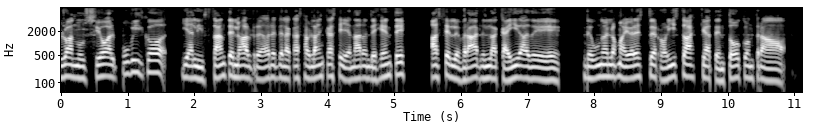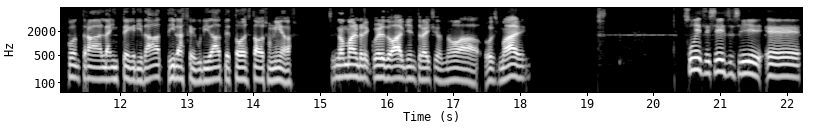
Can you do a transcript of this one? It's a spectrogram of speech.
lo anunció al público y al instante los alrededores de la Casa Blanca se llenaron de gente a celebrar la caída de, de uno de los mayores terroristas que atentó contra contra la integridad y la seguridad de todo Estados Unidos. Si no mal recuerdo, alguien traicionó a Osman. Sí, sí, sí, sí, sí. Eh,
